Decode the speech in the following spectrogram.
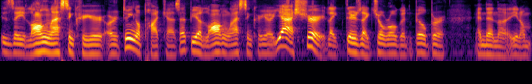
is a long lasting career or doing a podcast, that'd be a long lasting career. Yeah, sure. Like there's like Joe Rogan, Bill Burr, and then uh, you know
